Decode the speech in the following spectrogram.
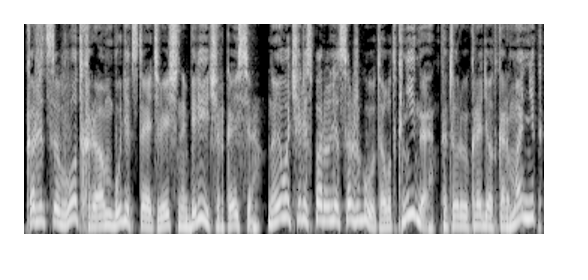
Кажется, вот храм будет стоять вечно, бери и черкайся. Но его через пару лет сожгут, а вот книга, которую крадет карманник,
